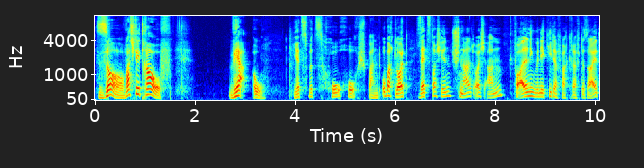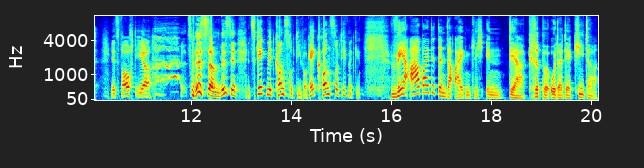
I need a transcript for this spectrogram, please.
So, was steht drauf? Wer, oh, Jetzt wird es hoch, hoch spannend. Obacht, Leute, setzt euch hin, schnallt euch an. Vor allen Dingen, wenn ihr Kita-Fachkräfte seid. Jetzt braucht ihr, jetzt müsst ihr ein bisschen, jetzt geht mit konstruktiv, okay? Konstruktiv mitgehen. Wer arbeitet denn da eigentlich in der Krippe oder der Kita?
